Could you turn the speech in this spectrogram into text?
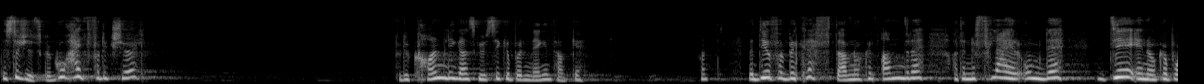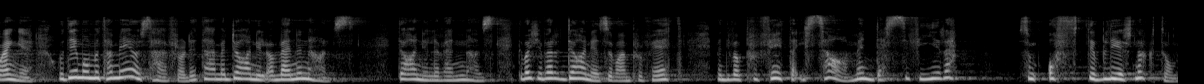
Det står ikke at du skal gå helt for deg sjøl. For du kan bli ganske usikker på din egen tanke. Men det å få bekrefta av noen andre at en er flere om det, det er noe av poenget. Og det må vi ta med oss herfra. Dette her med Daniel og vennene hans. Daniel og vennene hans. Det var ikke bare Daniel som var en profet, men de var profeter i sammen, disse fire. Som ofte blir snakket om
